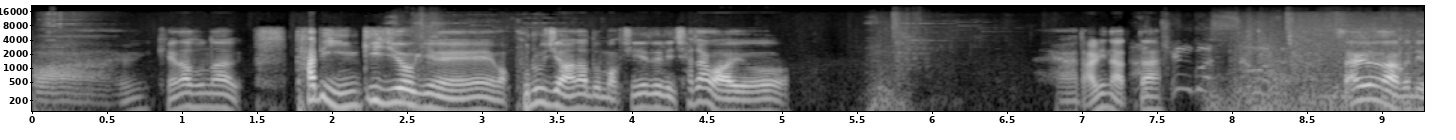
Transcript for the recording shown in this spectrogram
와, 개나 소나 탑이 인기 지역이네. 막 부르지 않아도 막 지네들이 찾아와요. 야, 난리 났다. 사이오나 근데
